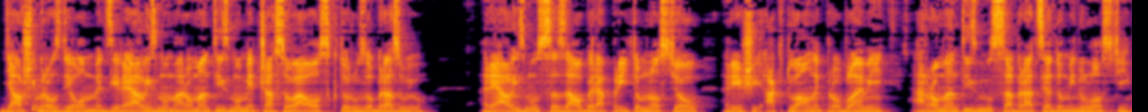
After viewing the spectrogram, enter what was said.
Ďalším rozdielom medzi realizmom a romantizmom je časová os, ktorú zobrazujú. Realizmus sa zaoberá prítomnosťou, rieši aktuálne problémy a romantizmus sa vracia do minulosti.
